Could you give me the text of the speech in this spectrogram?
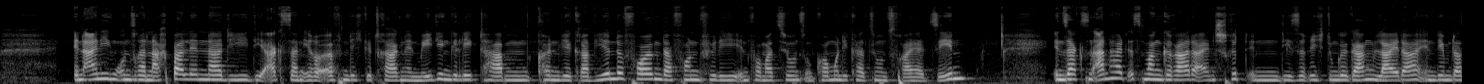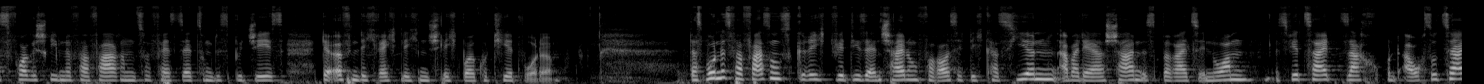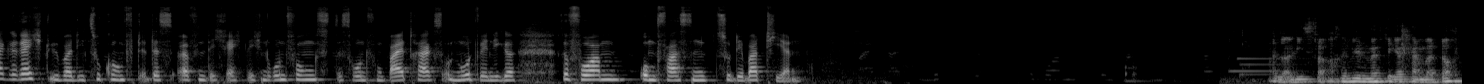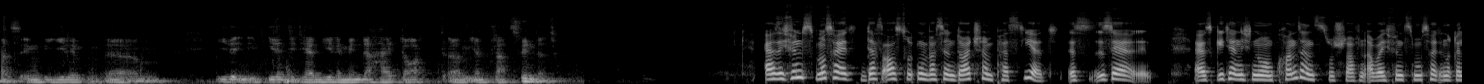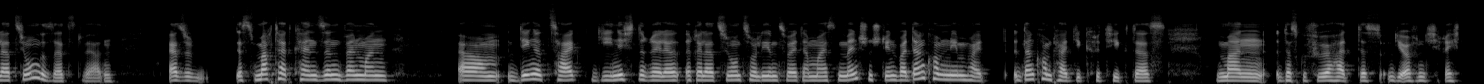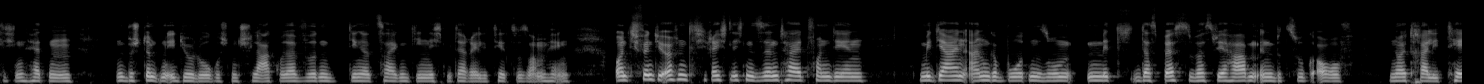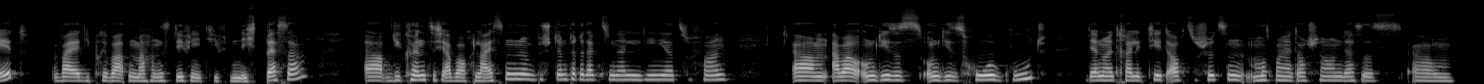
In einigen unserer Nachbarländer, die die Axt an ihre öffentlich getragenen Medien gelegt haben, können wir gravierende Folgen davon für die Informations- und Kommunikationsfreiheit sehen. In Sachsen-Anhalt ist man gerade einen Schritt in diese Richtung gegangen, leider, indem das vorgeschriebene Verfahren zur Festsetzung des Budgets der öffentlich-rechtlichen schlicht boykottiert wurde. Das Bundesverfassungsgericht wird diese Entscheidung voraussichtlich kassieren, aber der Schaden ist bereits enorm. Es wird Zeit, sach- und auch sozialgerecht über die Zukunft des öffentlich-rechtlichen Rundfunks, des Rundfunkbeitrags und notwendige Reformen umfassend zu debattieren. Also Alice Frau Achelwil möchte ja scheinbar doch, dass irgendwie jede, ähm, Identität und jede Minderheit dort ähm, ihren Platz findet. Also ich finde, es muss halt das ausdrücken, was in Deutschland passiert. Es ist ja, also es geht ja nicht nur um Konsens zu schaffen, aber ich finde, es muss halt in Relation gesetzt werden. Also es macht halt keinen Sinn, wenn man ähm, Dinge zeigt, die nicht in Rel Relation zur Lebenswelt der meisten Menschen stehen, weil dann kommt neben halt, dann kommt halt die Kritik, dass man das Gefühl hat, dass die öffentlich-rechtlichen hätten einen bestimmten ideologischen Schlag oder würden Dinge zeigen, die nicht mit der Realität zusammenhängen. Und ich finde, die öffentlich-rechtlichen sind halt von den medialen Angeboten so mit das Beste, was wir haben in Bezug auf Neutralität, weil die Privaten machen es definitiv nicht besser. Äh, die können sich aber auch leisten, eine bestimmte redaktionelle Linie zu fahren. Ähm, aber um dieses, um dieses hohe Gut der Neutralität auch zu schützen, muss man halt auch schauen, dass es ähm,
